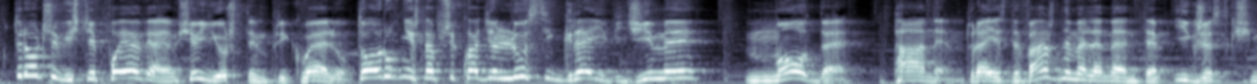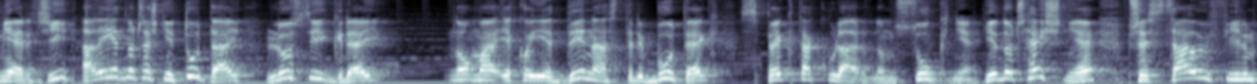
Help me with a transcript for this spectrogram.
które oczywiście pojawiają się już w tym prequelu. To również na przykładzie Lucy Gray widzimy modę panem, która jest ważnym elementem Igrzysk Śmierci, ale jednocześnie tutaj Lucy Gray no, ma jako jedyna z trybutek spektakularną suknię. Jednocześnie przez cały film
